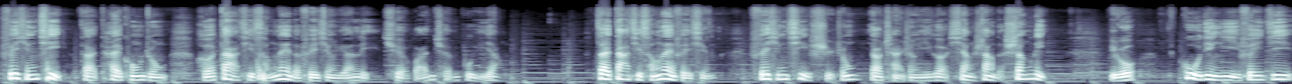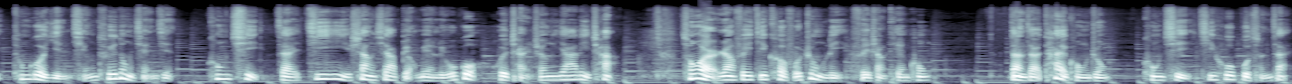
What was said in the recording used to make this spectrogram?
飞行器在太空中和大气层内的飞行原理却完全不一样。在大气层内飞行，飞行器始终要产生一个向上的升力，比如固定翼飞机通过引擎推动前进，空气在机翼上下表面流过会产生压力差，从而让飞机克服重力飞上天空。但在太空中，空气几乎不存在，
